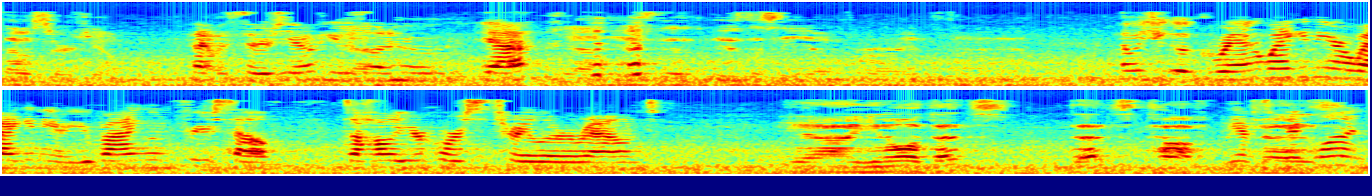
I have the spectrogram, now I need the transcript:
That was Sergio. That was Sergio. He was Yeah. the one who, yeah. Yeah, he was the, he was the CEO of Ferrari at the time. And would you go Grand Wagoneer or Wagoneer? You're buying one for yourself to haul your horse trailer around. Yeah, you know what? That's that's tough You have to pick one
